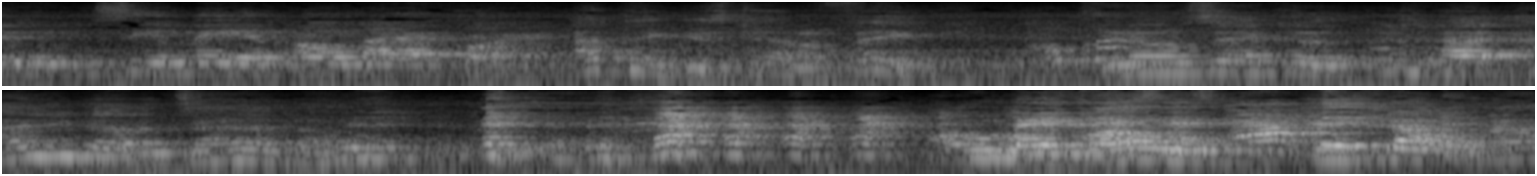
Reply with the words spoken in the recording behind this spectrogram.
that when you see a man on live crying? I think it's kind of fake. Okay. You know what I'm saying? Because how, how you got a time to hold, hold Maybe the that's phone his outlet, and- though. No,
